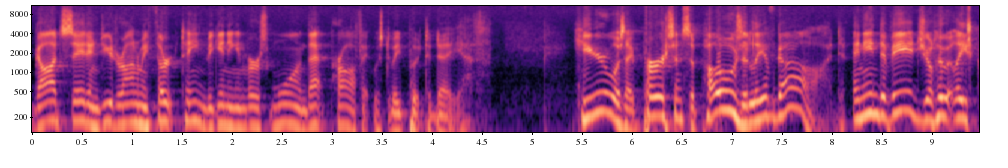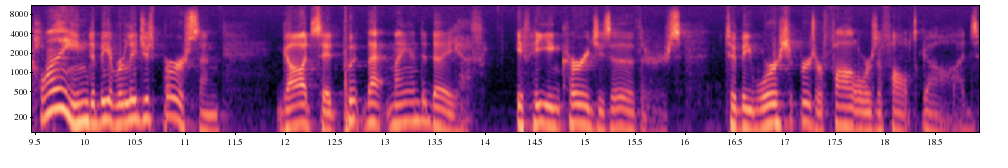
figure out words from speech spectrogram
God said in Deuteronomy 13, beginning in verse 1, that prophet was to be put to death. Here was a person supposedly of God, an individual who at least claimed to be a religious person. God said, Put that man to death if he encourages others to be worshippers or followers of false gods.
